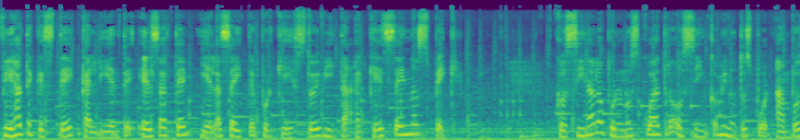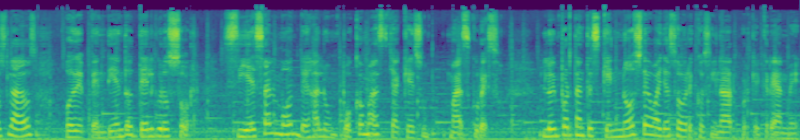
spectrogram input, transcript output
fíjate que esté caliente el sartén y el aceite porque esto evita a que se nos peque. Cocínalo por unos 4 o 5 minutos por ambos lados o dependiendo del grosor. Si es salmón, déjalo un poco más ya que es más grueso. Lo importante es que no se vaya a sobrecocinar porque créanme,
